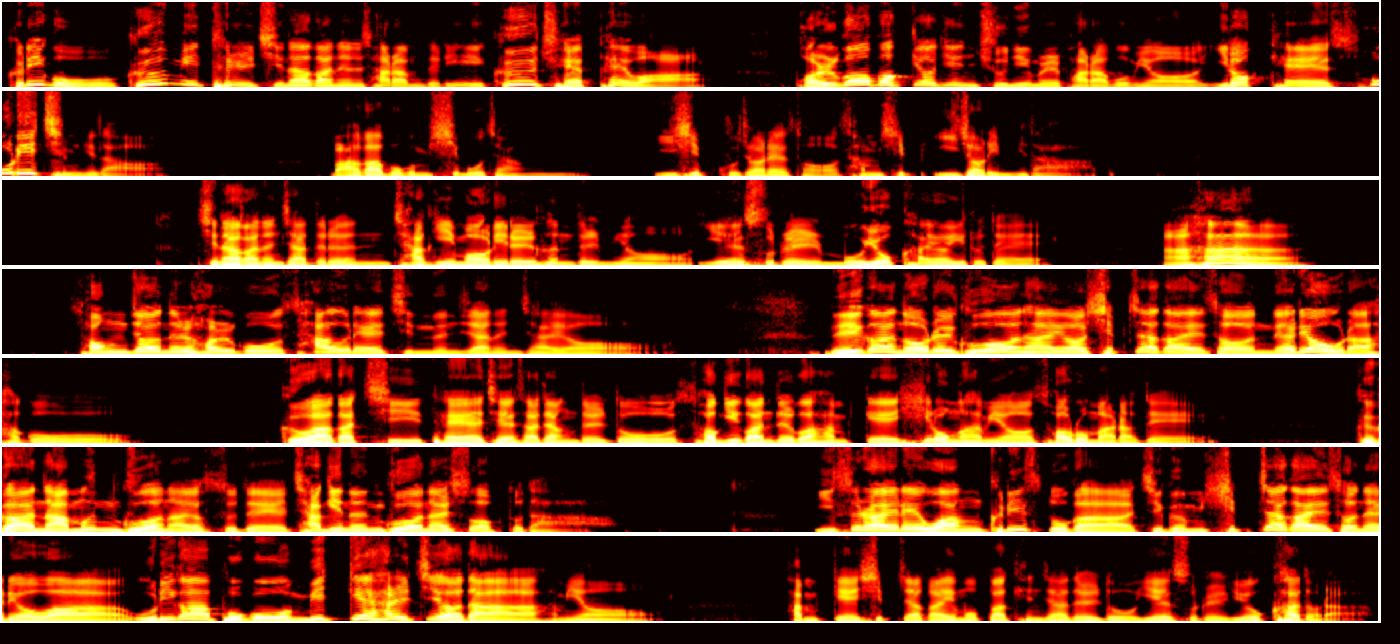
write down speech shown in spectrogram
그리고 그 밑을 지나가는 사람들이 그 죄패와 벌거벗겨진 주님을 바라보며 이렇게 소리칩니다. 마가복음 15장 29절에서 32절입니다. 지나가는 자들은 자기 머리를 흔들며 예수를 모욕하여 이르되 아하 성전을 헐고 사흘에 짓는 자는 자여 내가 너를 구원하여 십자가에서 내려오라 하고 그와 같이 대제사장들도 서기관들과 함께 희롱하며 서로 말하되 그가 남은 구원하였으되 자기는 구원할 수 없도다. 이스라엘의 왕 그리스도가 지금 십자가에서 내려와 우리가 보고 믿게 할지어다 하며 함께 십자가에 못 박힌 자들도 예수를 욕하더라.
